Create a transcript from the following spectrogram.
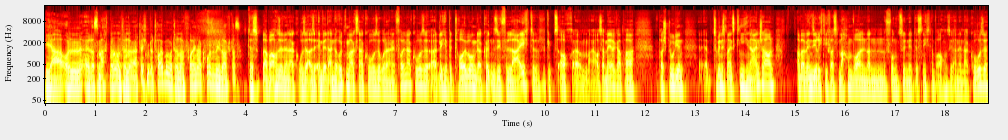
Ja, und äh, das macht man unter einer örtlichen Betäubung, unter einer Vollnarkose. Wie läuft das? das? Da brauchen Sie eine Narkose, also entweder eine Rückenmarksnarkose oder eine Vollnarkose. Örtliche Betäubung, da könnten Sie vielleicht, gibt es auch ähm, aus Amerika ein paar, paar Studien, äh, zumindest mal ins Knie hineinschauen Aber wenn Sie richtig was machen wollen, dann funktioniert das nicht, dann brauchen Sie eine Narkose.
